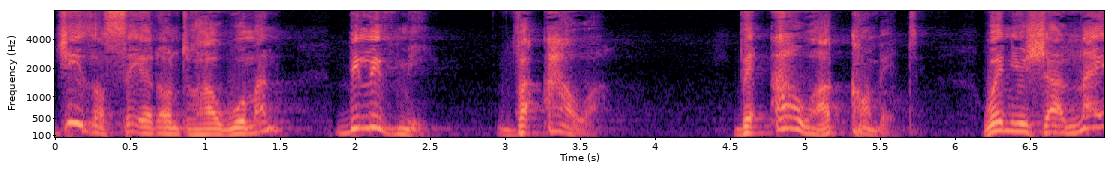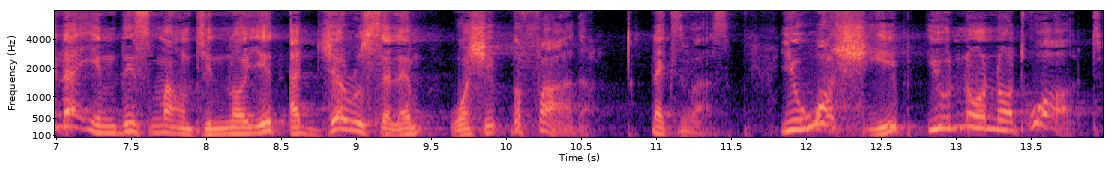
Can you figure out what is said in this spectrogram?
Jesus said unto her, Woman, believe me, the hour, the hour cometh when you shall neither in this mountain nor yet at Jerusalem worship the Father. Next verse. You worship, you know not what.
